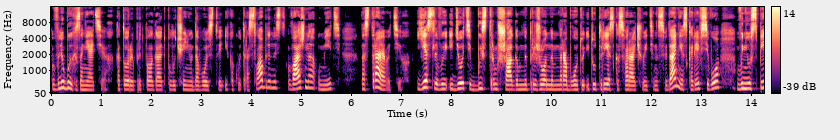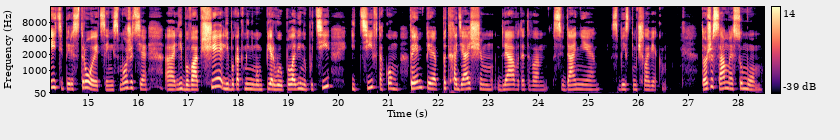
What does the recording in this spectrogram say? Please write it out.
в любых занятиях, которые предполагают получение удовольствия и какую-то расслабленность, важно уметь настраивать их. Если вы идете быстрым шагом, напряженным на работу, и тут резко сворачиваете на свидание, скорее всего, вы не успеете перестроиться и не сможете э, либо вообще, либо как минимум первую половину пути идти в таком темпе, подходящем для вот этого свидания с близким человеком. То же самое с умом.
